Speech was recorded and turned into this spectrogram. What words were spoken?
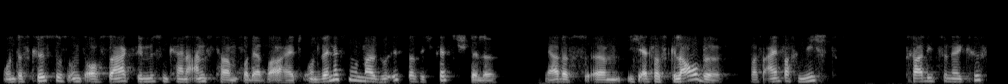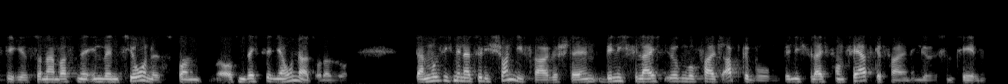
Und dass Christus uns auch sagt, wir müssen keine Angst haben vor der Wahrheit. Und wenn es nun mal so ist, dass ich feststelle, ja, dass ähm, ich etwas glaube, was einfach nicht traditionell christlich ist, sondern was eine Invention ist von aus dem 16. Jahrhundert oder so, dann muss ich mir natürlich schon die Frage stellen, bin ich vielleicht irgendwo falsch abgebogen? Bin ich vielleicht vom Pferd gefallen in gewissen Themen?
